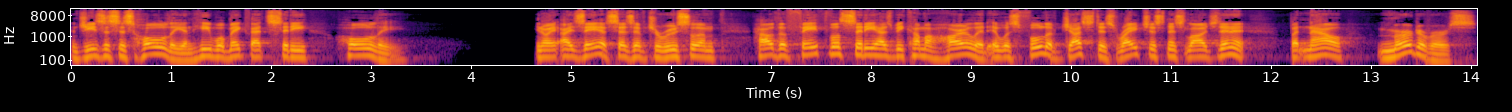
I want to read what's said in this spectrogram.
And Jesus is holy, and he will make that city holy. You know, Isaiah says of Jerusalem, how the faithful city has become a harlot. It was full of justice, righteousness lodged in it, but now murderers.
